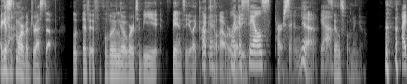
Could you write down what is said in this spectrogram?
I guess Yeah. it's more of a dressed up. If, if flamingo were to be fancy, like like cocktail a hour like ready. a salesperson. yeah. Yeah. Sales flamingo. I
